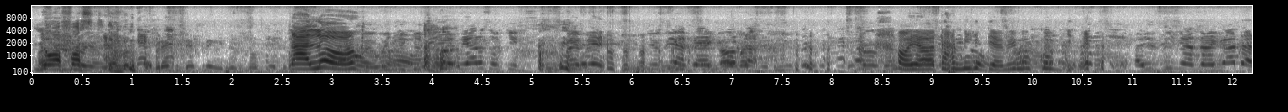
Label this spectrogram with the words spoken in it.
your first. break this thing. It is for kids. Hello. we are also kids. My bad. You see, as a recorder. Oya watamide bimukubye. Are you seeing as a recorder?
